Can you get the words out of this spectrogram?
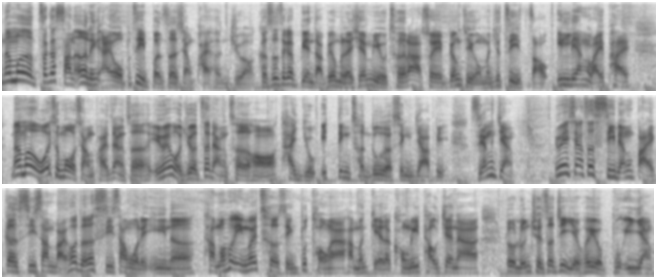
那么这个三二零 i 我不自己本身想拍很久啊，可是这个 B M W 我们那些没有车啦，所以不用紧，我们就自己找一辆来拍。那么为什么我想拍这辆车？因为我觉得这辆车哈，它有一定程度的性价比。怎样讲？因为像是 C 两百跟 C 三百或者是 C 三五零一呢，他们会因为车型不同啊，他们给的空力套件啊，的轮圈设计也会有不一样。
